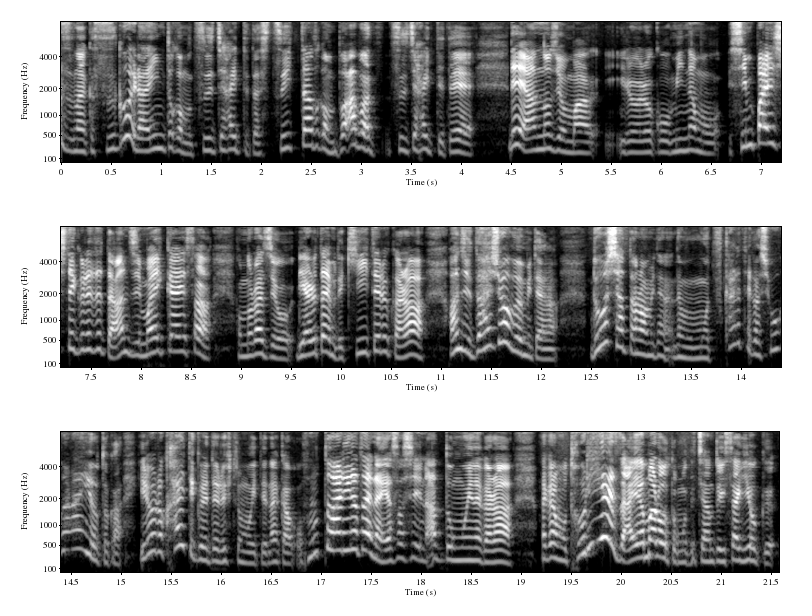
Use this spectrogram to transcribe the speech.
あえずなんかすごい LINE とかも通知入ってたし、Twitter とかもバーバー通知入ってて、で、案の定まあ、いろいろこうみんなも心配してくれてて、アンジー毎回さ、このラジオリアルタイムで聞いてるから、アンジー大丈夫みたいな。どうしちゃったのみたいな。でももう疲れてからしょうがないよとか、いろいろ書いてくれてる人もいて、なんか本当ありがたいな、優しいなって思いながら、だからもうとりあえず謝ろうと思ってちゃんと潔く。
